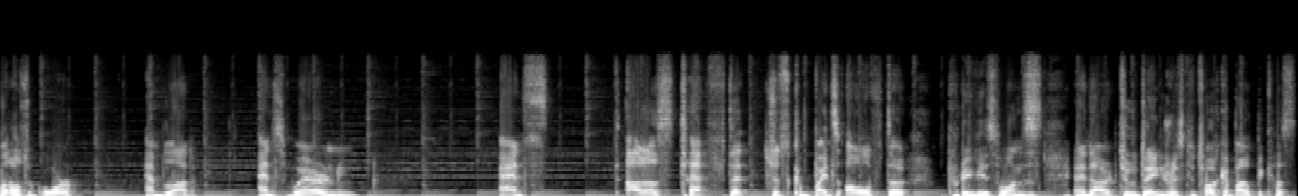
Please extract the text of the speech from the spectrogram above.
But also gore, and blood, and swearing, and other stuff that just combines all of the previous ones and are too dangerous to talk about because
